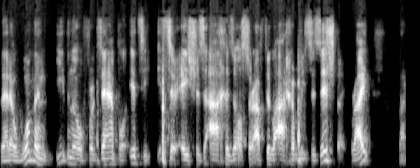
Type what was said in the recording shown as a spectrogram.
that a woman, even though, for example, it's Itzer Eshes Ach is also Afil Achar Mises Ishtay, right? But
